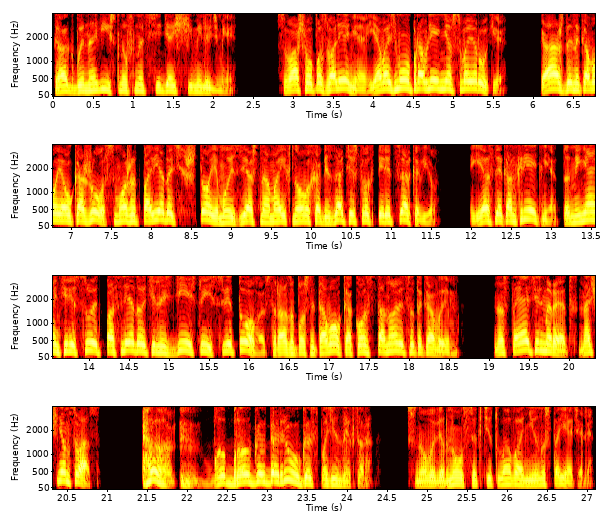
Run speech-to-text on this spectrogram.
как бы нависнув над сидящими людьми. «С вашего позволения, я возьму управление в свои руки. Каждый, на кого я укажу, сможет поведать, что ему известно о моих новых обязательствах перед церковью. Если конкретнее, то меня интересует последовательность действий святого сразу после того, как он становится таковым. Настоятель Мерет, начнем с вас». «Благодарю, господин Виктор». Снова вернулся к титулованию настоятеля.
